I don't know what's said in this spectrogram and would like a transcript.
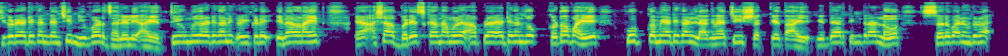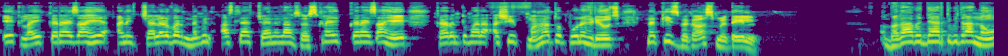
तिकडे या ठिकाणी त्यांची निवड झालेली आहे. ती उमेदवार या ठिकाणी इकडे येणार नाहीत. या अशा बरेच कारणामुळे आपल्या या ठिकाणी जो कट ऑफ आहे खूप कमी या ठिकाणी लागण्याची शक्यता आहे. विद्यार्थी मित्रांनो सर्वांनी व्हिडिओला एक लाईक करायचा आहे आणि चॅनलवर नवीन असल्यास चॅनलला सबस्क्राईब करायचं आहे कारण तुम्हाला अशी महत्त्वपूर्ण व्हिडिओज नक्कीच बघावास मिळतील. बघा विद्यार्थी मित्रांनो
